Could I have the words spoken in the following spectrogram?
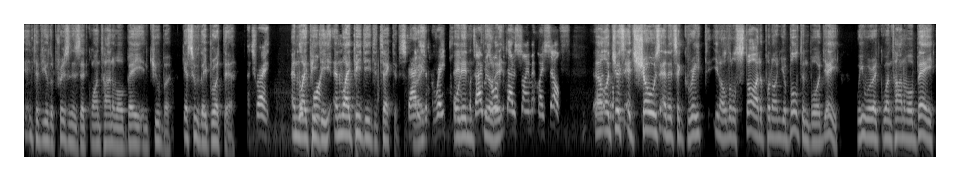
interview the prisoners at Guantanamo Bay in Cuba, guess who they brought there? That's right. NYPD, NYPD detectives. That is right? a great point. They didn't, I was you know, they- that assignment myself. Well, it just it shows, and it's a great you know little star to put on your bulletin board. Yay, we were at Guantanamo Bay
